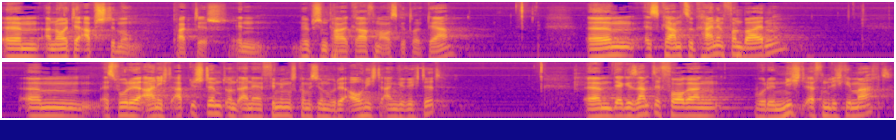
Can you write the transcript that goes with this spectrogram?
ähm, erneute Abstimmung praktisch, in hübschen Paragraphen ausgedrückt. Ja? Ähm, es kam zu keinem von beiden. Ähm, es wurde A nicht abgestimmt und eine Findungskommission wurde auch nicht eingerichtet. Ähm, der gesamte Vorgang wurde nicht öffentlich gemacht.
